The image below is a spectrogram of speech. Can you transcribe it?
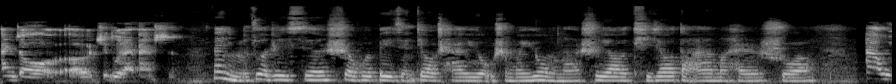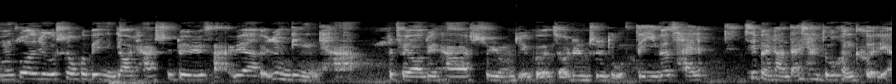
按照呃制度来办事。那你们做这些社会背景调查有什么用呢？是要提交档案吗？还是说？那我们做的这个社会背景调查是对于法院认定他是否要对他适用这个矫正制度的一个裁量。基本上大家都很可怜，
